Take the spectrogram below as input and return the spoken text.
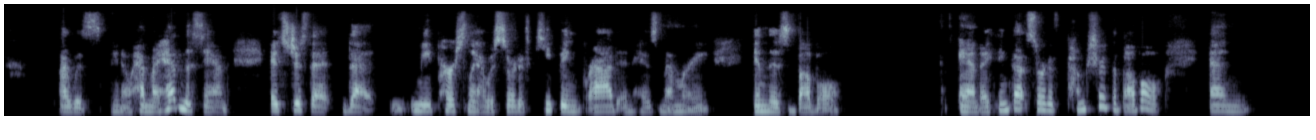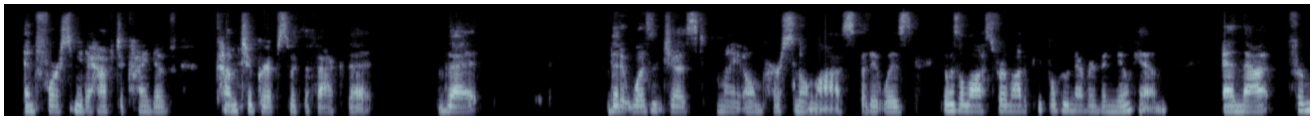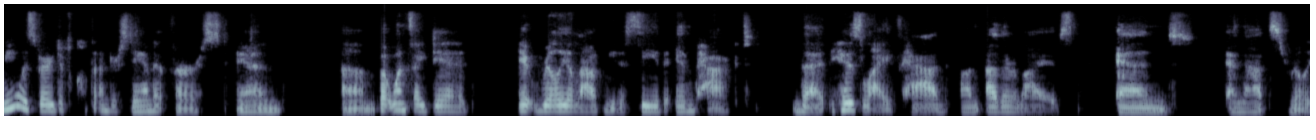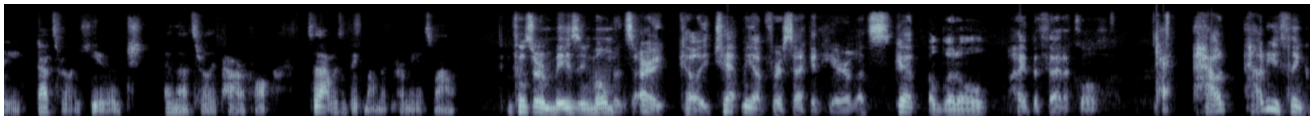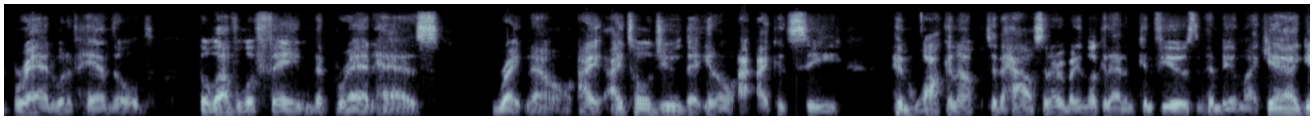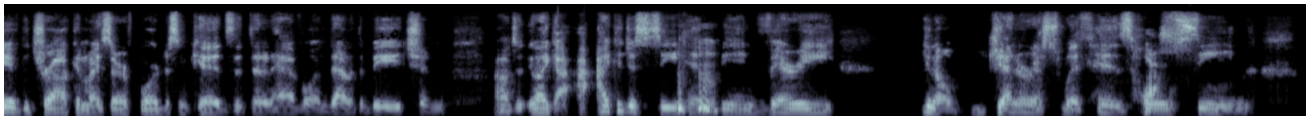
i was you know had my head in the sand. It's just that that me personally i was sort of keeping brad and his memory in this bubble. And i think that sort of punctured the bubble and and forced me to have to kind of come to grips with the fact that that that it wasn't just my own personal loss, but it was it was a loss for a lot of people who never even knew him, and that for me was very difficult to understand at first. And um, but once I did, it really allowed me to see the impact that his life had on other lives, and and that's really that's really huge, and that's really powerful. So that was a big moment for me as well those are amazing moments. All right, Kelly, chat me up for a second here. Let's get a little hypothetical. Okay. How how do you think Brad would have handled the level of fame that Brad has right now? I I told you that you know I, I could see him walking up to the house and everybody looking at him confused and him being like, "Yeah, I gave the truck and my surfboard to some kids that didn't have one down at the beach," and I'll just like I, I could just see him being very you know generous with his whole yes. scene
